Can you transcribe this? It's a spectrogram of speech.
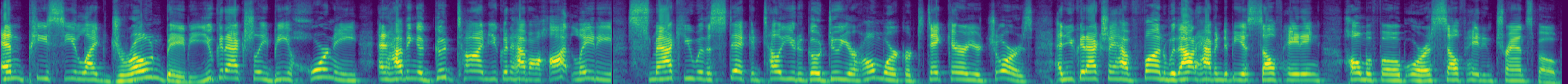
NPC-like drone baby? You can actually be horny and having a good time. You can have a hot lady smack you with a stick and tell you to go do your homework or to take care of your chores. And you can actually have fun without having to be a self-hating homophobe or a self-hating transphobe.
